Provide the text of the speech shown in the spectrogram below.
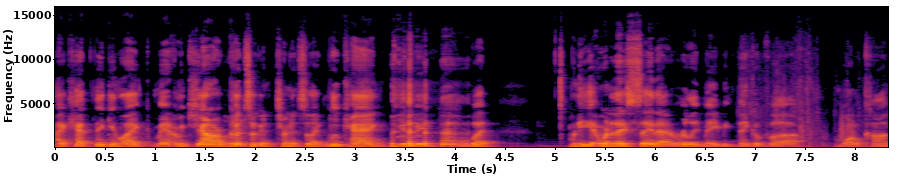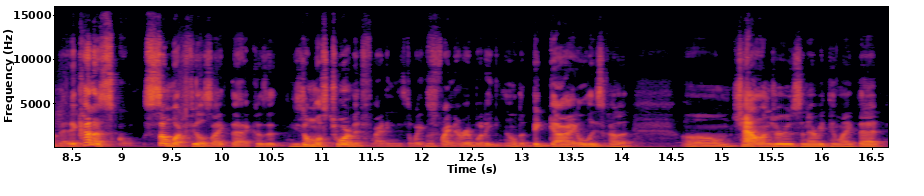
I kept thinking like, man, I mean, Keanu could took turn into like Liu Kang, you know what I mean? But when he when they say that, it really made me think of uh, Mortal Kombat. It kind of somewhat feels like that because he's almost tournament fighting. He's the way he's fighting everybody, you know, the big guy, all these kind of um, challengers and everything like that.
